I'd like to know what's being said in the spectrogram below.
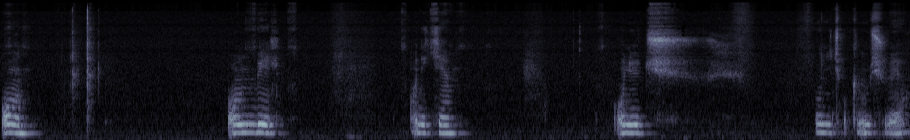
10 11 12 13 13 bakalım şuraya.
